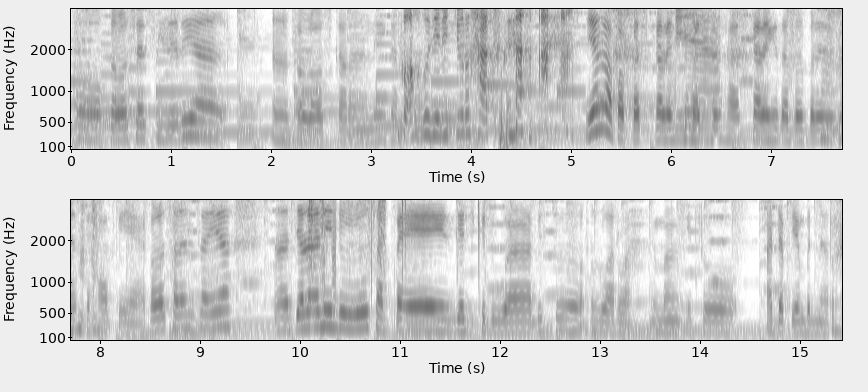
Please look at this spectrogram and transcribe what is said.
Oh kalau saya sendiri ya eh, kalau sekarang ini kan kok aku masih- jadi curhat? Ya nggak apa-apa sekalian Iya. curhat-curhat sekalian kita berbagi nasihat ya. Kalau saran saya eh, jalani dulu sampai gaji kedua habis itu keluarlah. Memang itu adab yang benar.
